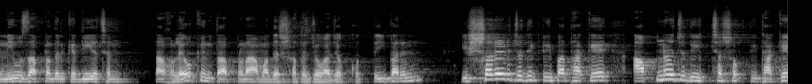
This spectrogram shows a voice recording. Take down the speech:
নিউজ আপনাদেরকে দিয়েছেন, তাহলেও কিন্তু আপনারা আমাদের সাথে যোগাযোগ করতেই পারেন। ঈশ্বরের যদি কৃপা থাকে, আপনার যদি ইচ্ছা শক্তি থাকে,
